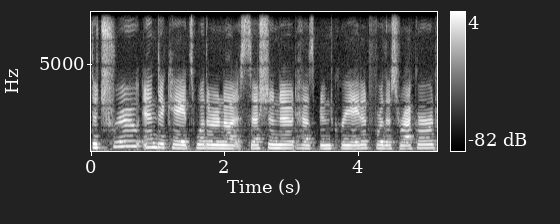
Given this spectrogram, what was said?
The true indicates whether or not a session note has been created for this record.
